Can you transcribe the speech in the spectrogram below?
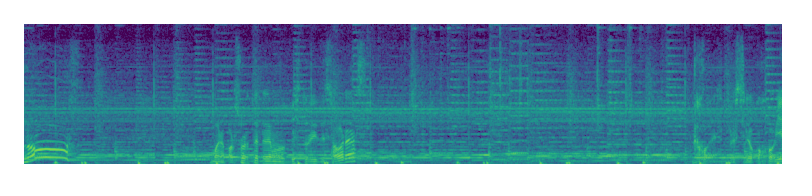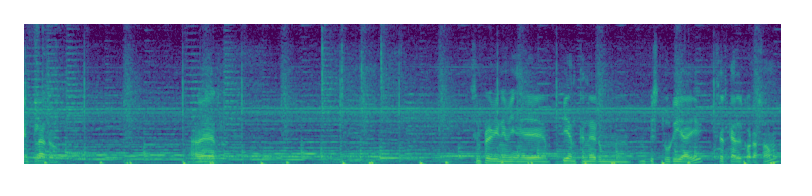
¡No! Bueno, por suerte tenemos bisturí de horas. Joder, pero si lo cojo bien claro. A ver. Siempre viene bien, eh, tener un, bisturí ahí, cerca del corazón.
